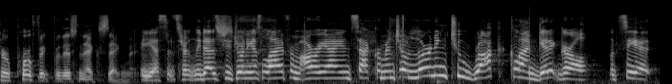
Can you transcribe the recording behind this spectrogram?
her perfect for this next segment. Yes, it certainly does. She's joining us live from REI in Sacramento, learning to rock climb. Get it, girl. Let's see it.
